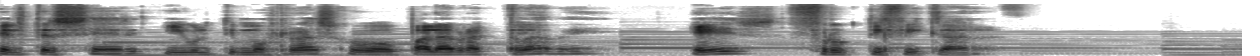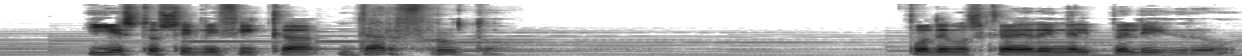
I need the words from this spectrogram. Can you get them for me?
El tercer y último rasgo o palabra clave es fructificar. Y esto significa dar fruto. Podemos caer en el peligro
